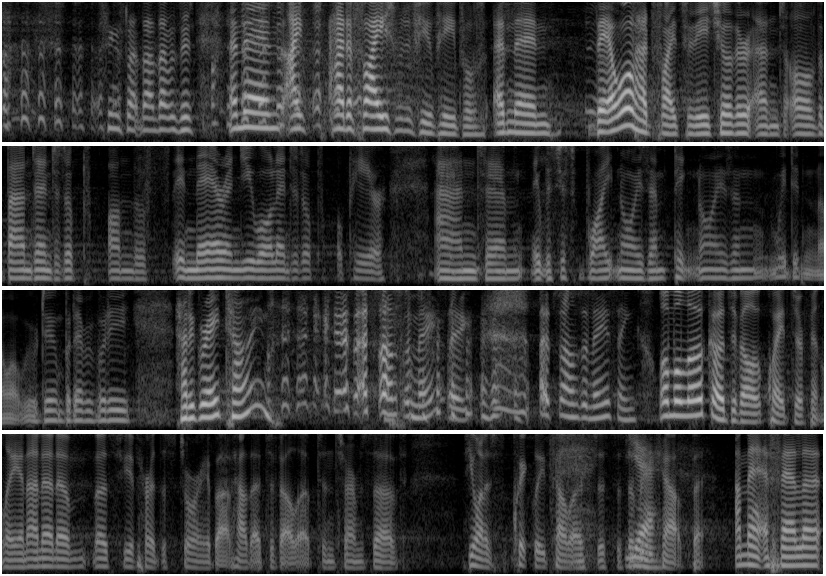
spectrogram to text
my leg things like that. That was it. And then I had a fight with a few people, and then they all had fights with each other, and all the band ended up on the in there, and you all ended up up here. And um, it was just white noise and pink noise, and we didn't know what we were doing, but everybody had a great time. that sounds amazing. that sounds amazing. Well, Moloko developed quite differently, and I don't know most of you have heard the story about how that developed in terms of. If you want to quickly tell us, just as a Yeah. recap, but I met a fella,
